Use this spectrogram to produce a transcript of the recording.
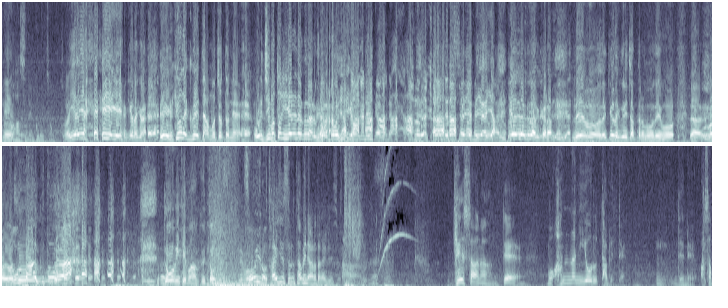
ね。いやいやいやいやいや兄弟兄弟えー兄弟くれたらもうちょっとね俺地元にいられなくなるから。どういう意味かわかんない。意味かわかんないあなた空手のい。やいやいやいられなくなるからねもうね兄弟くれちゃったらもうねもうあまあまあどんな悪党そうどう見ても悪党ですそういうのを退治するためにあなたがいるんですよ今朝なんてもうあんなに夜食べて、うん、でね朝っ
